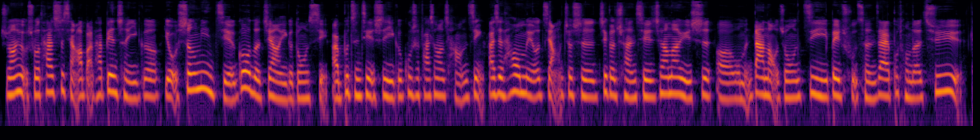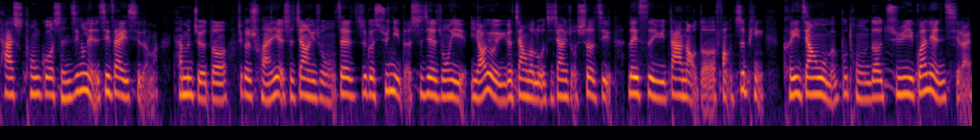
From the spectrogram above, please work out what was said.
主创有说他是想要把它变成一个有生命结构的这样一个东西，而不仅仅是一个故事发生的场景。而且他后面有讲，就是这个船其实相当于是呃我们大脑中记忆被储存在不同的区域，它是通过神经联系在一起的嘛。他们觉得这个船也是这样一种，在这个虚拟的世界中也也要有一个这样的逻辑，这样一种设计，类似于大脑的仿制品，可以将我们不同的区域关联起来。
